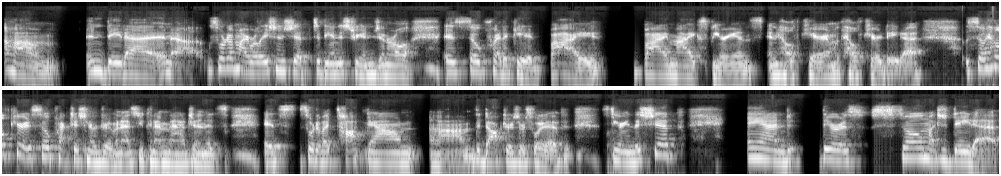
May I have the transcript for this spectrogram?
um, in data and uh, sort of my relationship to the industry in general is so predicated by by my experience in healthcare and with healthcare data. So healthcare is so practitioner driven, as you can imagine. It's it's sort of a top down. Um, the doctors are sort of steering the ship, and there is so much data.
